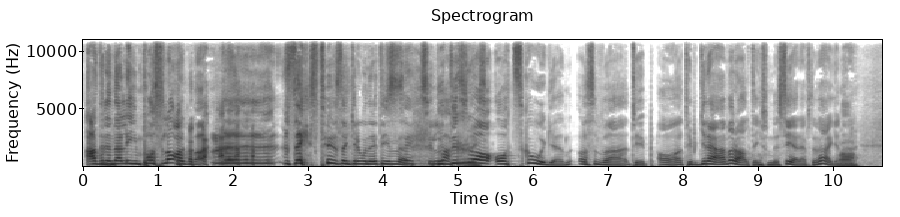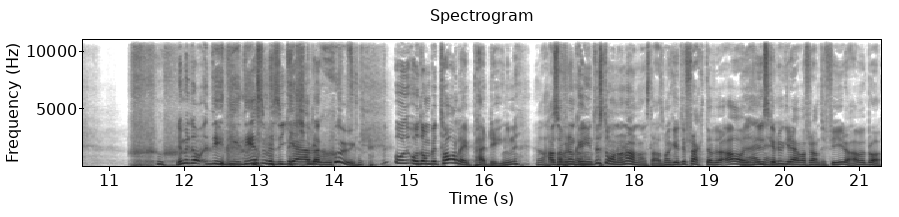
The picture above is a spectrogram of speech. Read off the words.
adrenalinpåslag bara. 6 000 kronor i timmen. Du drar åt skogen och så bara typ, ja, typ gräver och allting som du ser efter vägen. Ja. här. Nej, men de, det, det är det som är så jävla sjukt. Och, och de betalar ju per dygn. Alltså för de kan ju inte stå någon annanstans. Man kan ju inte frakta, ja, Nej, ska nej. du gräva fram till fyra? Ja men bra.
